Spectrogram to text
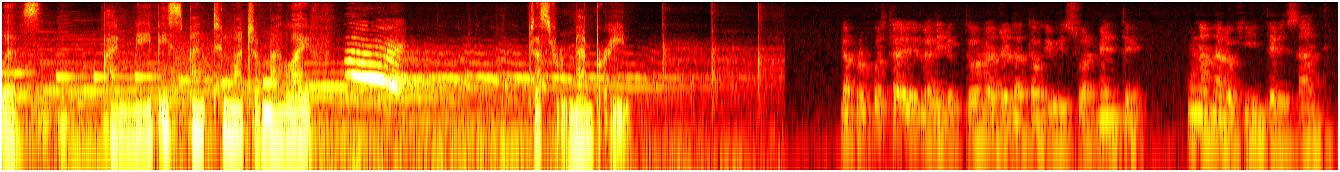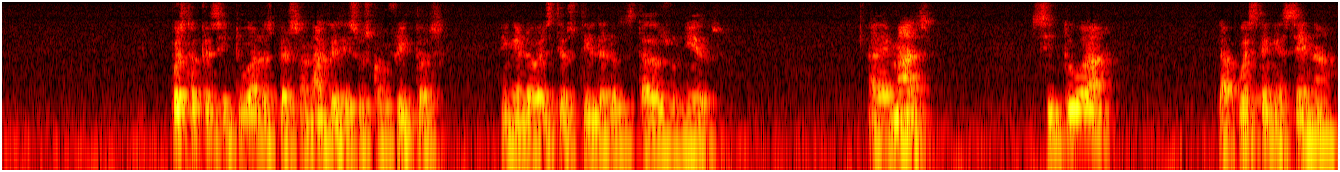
lives. I maybe spent too much of my life just remembering. La propuesta de la directora relata audiovisualmente una analogía interesante, puesto que sitúa a los personajes y sus conflictos en el oeste hostil de los Estados Unidos. Además, sitúa la puesta en escena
